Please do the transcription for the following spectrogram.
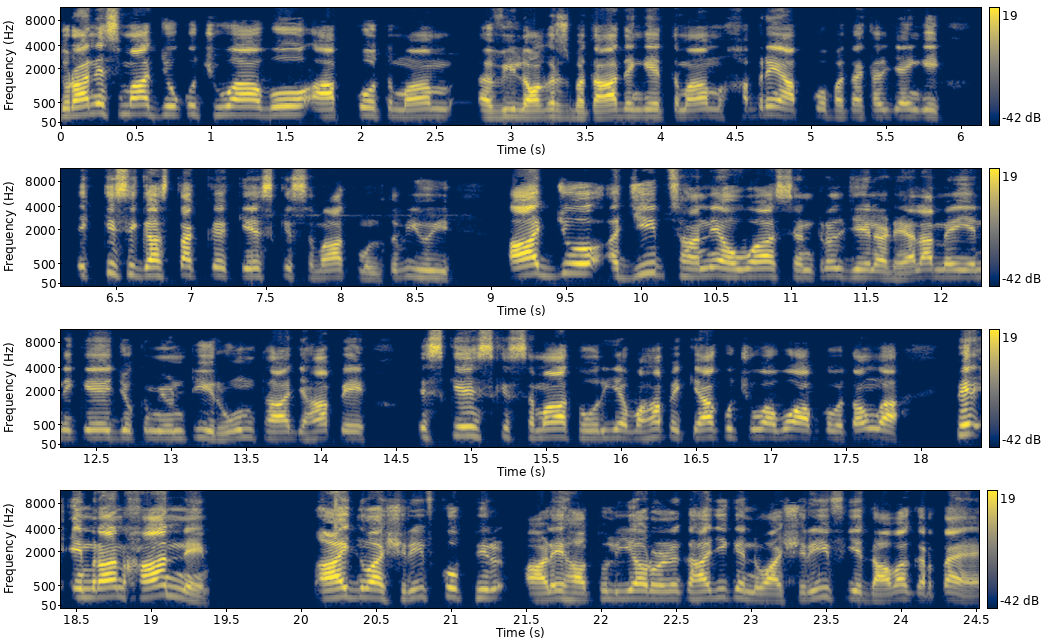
دوران سماعت جو کچھ ہوا وہ آپ کو تمام وی لاگرز بتا دیں گے، تمام خبریں آپ کو پتہ چل جائیں گی۔ اکیس اگست تک کیس کی سماعت ملتوی ہوئی۔ آج جو عجیب سانیہ ہوا سینٹرل جیل اڈیالہ میں یعنی کہ جو کمیونٹی روم تھا جہاں پہ اس کیس کی سماعت ہو رہی ہے، وہاں پہ کیا کچھ ہوا وہ آپ کو بتاؤں گا۔ پھر عمران خان نے آج نواز شریف کو پھر آڑے ہاتھوں لیا اور انہوں نے کہا جی کہ نواز شریف یہ دعویٰ کرتا ہے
